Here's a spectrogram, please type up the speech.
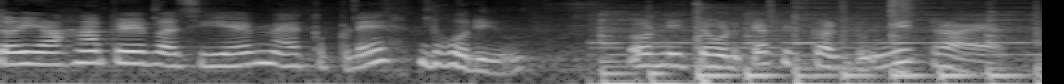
तो यहाँ पे बस ये मैं कपड़े धो रही हूँ और निचोड़ के फिर कर दूँगी ड्रायर।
